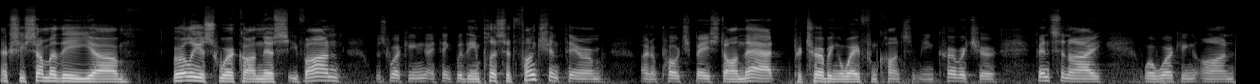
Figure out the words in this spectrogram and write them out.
actually some of the um, earliest work on this, Yvonne was working, I think, with the implicit function theorem, an approach based on that, perturbing away from constant mean curvature. Vince and I we're working on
